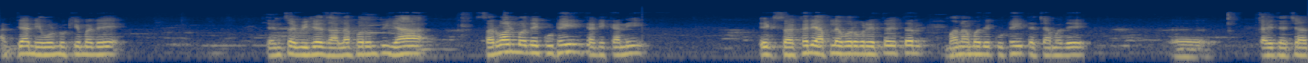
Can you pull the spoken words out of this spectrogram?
आणि त्या निवडणुकीमध्ये त्यांचा विजय झाला परंतु या सर्वांमध्ये कुठेही त्या ठिकाणी एक सहकारी आपल्याबरोबर येतोय तर मनामध्ये कुठेही त्याच्यामध्ये काही त्याच्यात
